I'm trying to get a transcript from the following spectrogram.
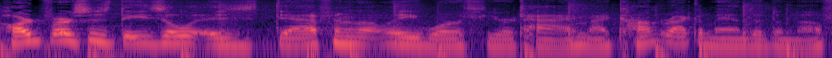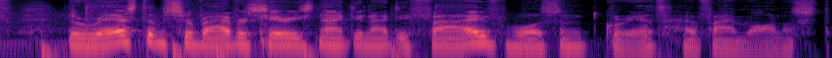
Hart vs Diesel is definitely worth your time. I can't recommend it enough. The rest of Survivor Series 1995 wasn't great, if I'm honest.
